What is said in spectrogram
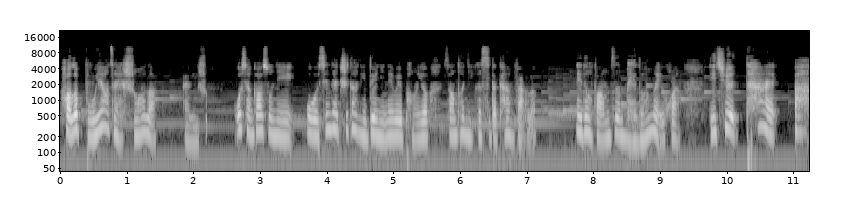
好了，不要再说了。艾丽说：“我想告诉你，我现在知道你对你那位朋友桑托尼克斯的看法了。那栋房子美轮美奂，的确太啊，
